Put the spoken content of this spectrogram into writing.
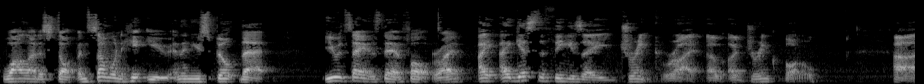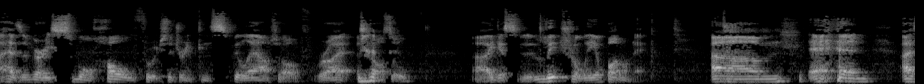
while at a stop, and someone hit you and then you spilt that, you would say it's their fault, right? I, I guess the thing is a drink, right? A, a drink bottle uh, has a very small hole through which the drink can spill out of, right? A nozzle. Uh, I guess literally a bottleneck. Um, and a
